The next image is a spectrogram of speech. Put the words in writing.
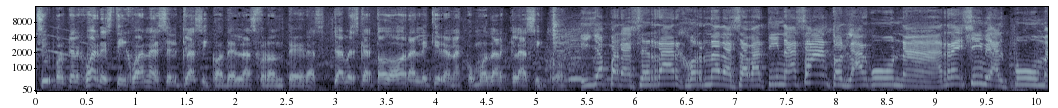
Sí, porque el Juárez Tijuana es el clásico de las fronteras. Ya ves que a toda hora le quieren acomodar clásico. Y ya para cerrar jornada sabatina, Santos Laguna recibe al Puma.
